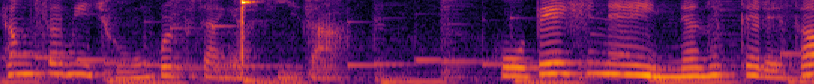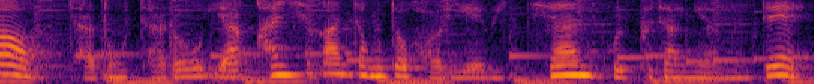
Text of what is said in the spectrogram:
평점이 좋은 골프장이었습니다. 고베 시내에 있는 호텔에서 자동차로 약 1시간 정도 거리에 위치한 골프장이었는데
